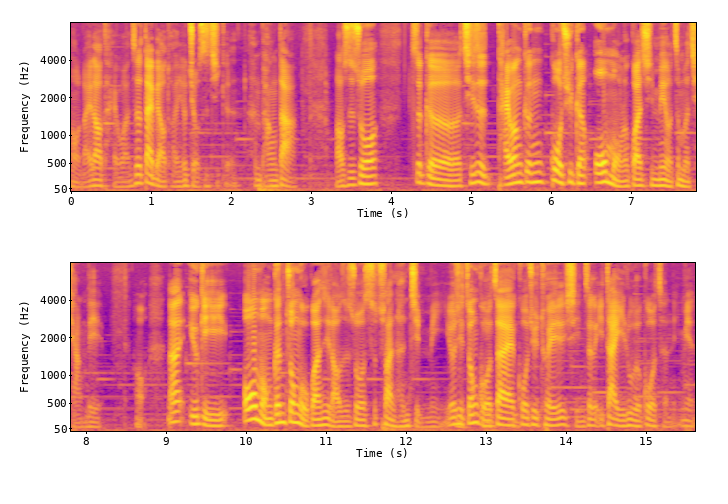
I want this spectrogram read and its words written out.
哦来到台湾，这代表团有九十几个人，很庞大。老实说，这个其实台湾跟过去跟欧盟的关系没有这么强烈。哦，那尤其欧盟跟中国关系，老实说是算很紧密。尤其中国在过去推行这个“一带一路”的过程里面，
